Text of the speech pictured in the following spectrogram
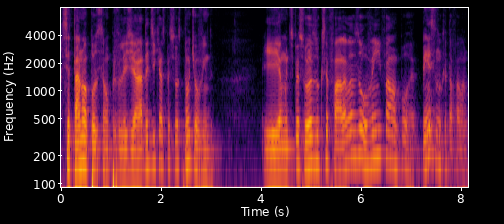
Você tá numa posição privilegiada de que as pessoas estão te ouvindo. E a muitas pessoas o que você fala, elas ouvem e falam, porra, pensa no que você tá falando.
